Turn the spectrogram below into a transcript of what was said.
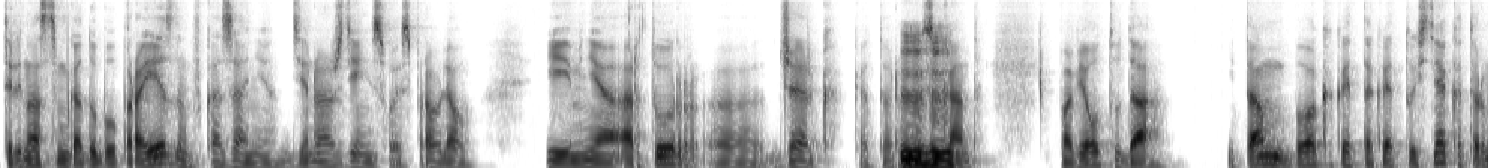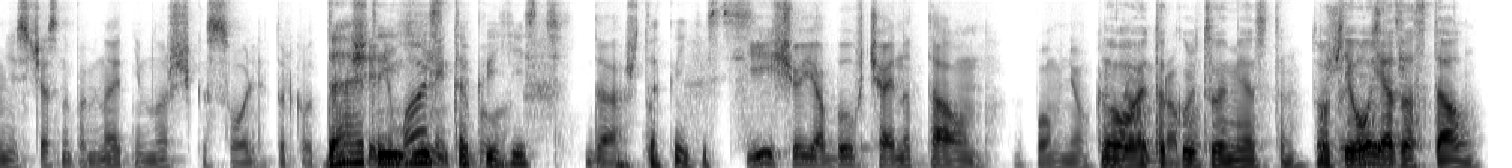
тринадцатом году был проездом в Казани, день рождения свой справлял. И меня Артур э, Джерк, который Мгм. музыкант, повел туда. И там была какая-то такая тусня, которая мне сейчас напоминает немножечко соль. Только вот Да, это и есть, так и было. есть. Да, что... Так и есть. И еще я был в Чайна-таун, помню. когда Ну, он это работал. культовое место. Тоже вот его есть я застал.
